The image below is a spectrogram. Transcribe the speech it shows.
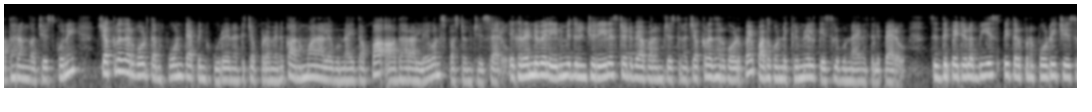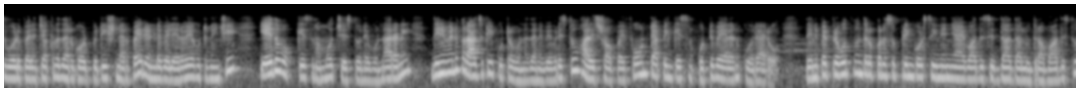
ఆధారంగా చేసుకుని చక్రధర్ గౌడ్ తన ఫోన్ ట్యాపింగ్ గురైనట్టు చెప్పడం వెనుక అనుమానాలే ఉన్నాయి తప్ప ఆధారాలు లేవని స్పష్టం చేశారు. ఇక రెండు వేల ఎనిమిది నుంచి రియల్ ఎస్టేట్ వ్యాపారం చేస్తున్న చక్రధర్ గౌడ్పై పదకొండు క్రిమినల్ కేసులు ఉన్నాయని తెలిపారు. సిద్దిపేటలో బీఎస్పీ తరపున పోటీ చేసి ఓడిపోయిన చక్రధర్ గౌడ్ పిటిషనర్పై రెండు వేల ఇరవై ఒకటి నుంచి ఏదో ఒక కేసు నమోదు చేస్తూనే ఉన్నారని దీని వెనుక రాజకీయ కుట్ర ఉన్నదని వివరిస్తూ హరీష్ రావుపై ఫోన్ ట్యాపింగ్ కేసును కొట్టివేయాలని కోరారు. దీనిపై ప్రభుత్వం తరపున సుప్రీంకోర్టు సీనియర్ న్యాయవాది సిద్ధార్థ లుద్రా వాదిస్తూ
